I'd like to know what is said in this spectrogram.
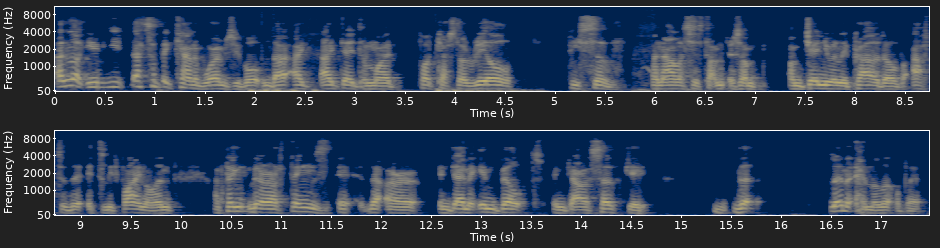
And look, you, you, that's a big can of worms you've opened. I, I, I, did on my podcast a real piece of analysis that I'm, I'm, I'm genuinely proud of after the Italy final. And I think there are things eh, that are endemic, inbuilt in Gareth Southgate that limit him a little bit.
